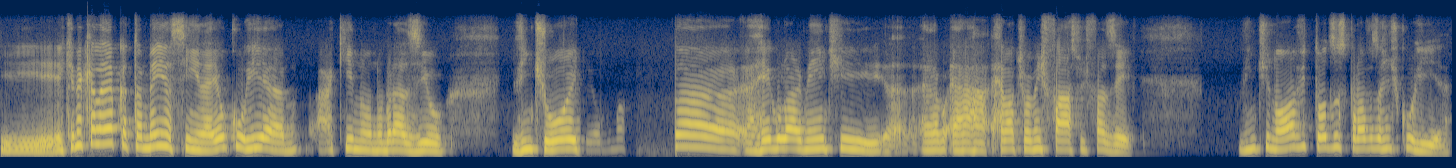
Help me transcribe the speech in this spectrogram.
e é que naquela época também, assim, né, eu corria aqui no, no Brasil 28, alguma coisa regularmente, era, era, relativamente fácil de fazer. 29, todas as provas a gente corria.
